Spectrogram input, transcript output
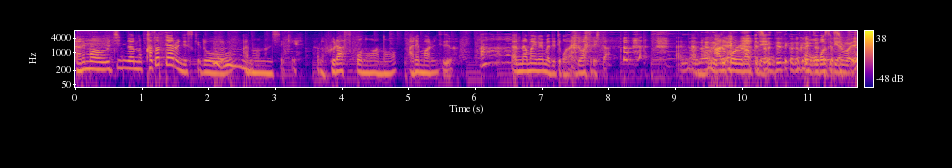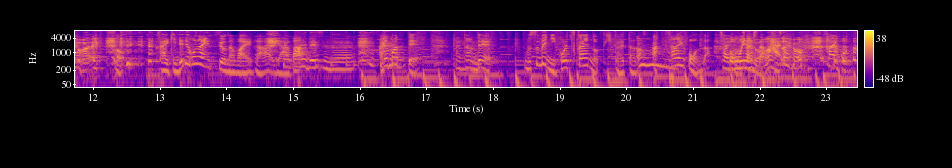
あれもうちにあの飾ってあるんですけど、あの何でしたっけ？あのフラスコのあのあれもあるんですよ。ああ名前が今出てこないで忘れした。あ あのアルコールランプで。出てこなくなっちゃった。もやばい。最近出てこないんですよ名前が。やばいですね。あれもあって。はいはい。なので娘にこれ使えんのって聞かれたんです、うん。あサイフォンだ。思い出した。サイフォン。はい。サイフォン。だ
